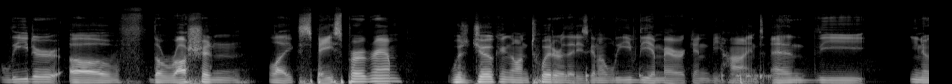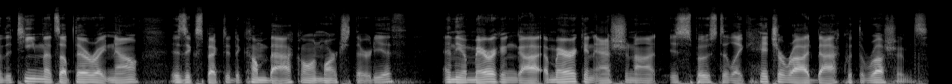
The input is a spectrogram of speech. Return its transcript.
leader of the Russian like space program was joking on Twitter that he's going to leave the American behind. And the you know the team that's up there right now is expected to come back on March 30th and the American guy American astronaut is supposed to like hitch a ride back with the Russians.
